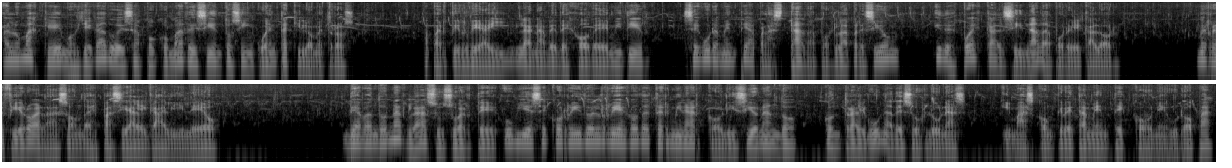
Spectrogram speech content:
A lo más que hemos llegado es a poco más de 150 kilómetros. A partir de ahí, la nave dejó de emitir, seguramente aplastada por la presión y después calcinada por el calor. Me refiero a la sonda espacial Galileo. de abandonarla a su suerte hubiese corrido el riesgo de terminar colisionando contra alguna de sus lunas, y más concretamente con Europa,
